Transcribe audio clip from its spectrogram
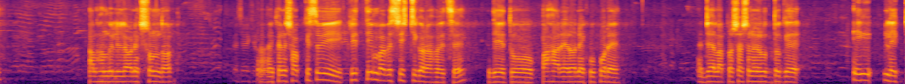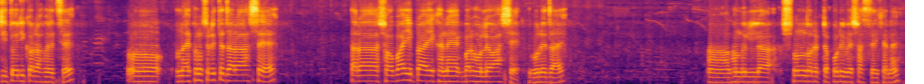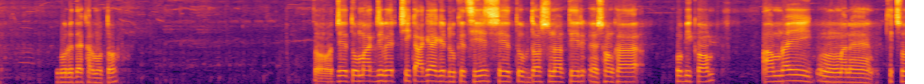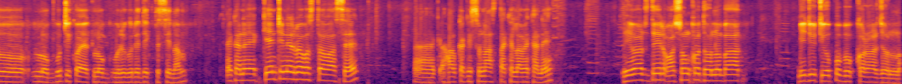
আলহামদুলিল্লাহ অনেক সুন্দর। এখানে সব কিছুই কৃত্রিমভাবে সৃষ্টি করা হয়েছে, যেহেতু পাহাড়ের অনেক উপরে জেলা প্রশাসনের উদ্যোগে এই লেকটি তৈরি করা হয়েছে। তো নাইখংছড়িতে যারা আসে, তারা সবাই প্রায় এখানে একবার হলেও আসে, ঘুরে যায়। আলহামদুলিল্লাহ সুন্দর একটা পরিবেশ আছে এখানে, ঘুরে দেখার মতো। তো যেহেতু মাগরিবের ঠিক আগে আগে ঢুকেছি, সেহেতু দর্শনার্থীর সংখ্যা খুবই কম। আমরাই মানে কিছু লোক, গুটি কয়েক লোক ঘুরে ঘুরে দেখতেছিলাম। এখানে ক্যান্টিনের ব্যবস্থাও আছে। হালকা কিছু নাস্তা খেলাম এখানে। ভিউয়ার্সদের অসংখ্য ধন্যবাদ। ভিডিওটি উপভোগ করার জন্য।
